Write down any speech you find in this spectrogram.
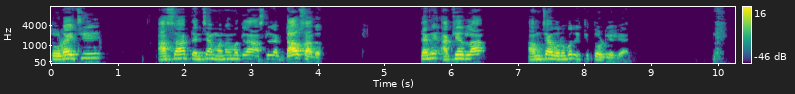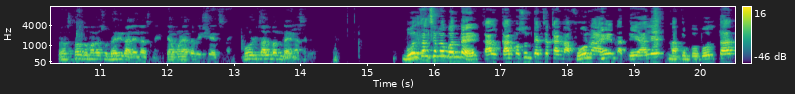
तोडायची असा त्यांच्या मनामधला असलेला डाव साधत त्यांनी अखेरला आमच्या बरोबर युती तोडलेली आहे. प्रस्ताव तुम्हाला सुधारित आलेलाच नाही त्यामुळे आता विषयच नाही. बोलचाल बंद आहे ना सगळं? बोलचाल सगळं बंद आहे. काल कालपासून त्यांचं काय ना फोन आहे ना ते आले ना ते बोलतात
